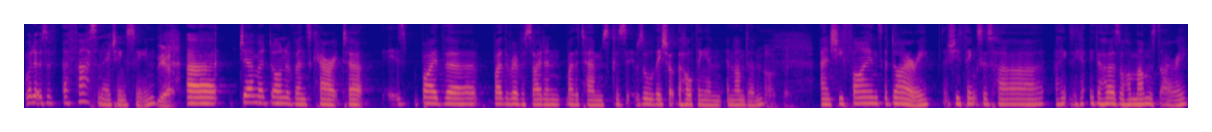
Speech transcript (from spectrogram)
well, it was a, a fascinating scene. Yeah. Uh, Gemma Donovan's character is by the by the riverside and by the Thames because it was all they shot the whole thing in in London. Oh, Okay. And she finds a diary that she thinks is her, I think it's either hers or her mum's diary,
